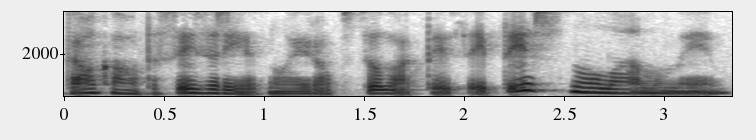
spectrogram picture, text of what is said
tā kā tas izriet no Eiropas cilvēktiesību tiesas nolēmumiem,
